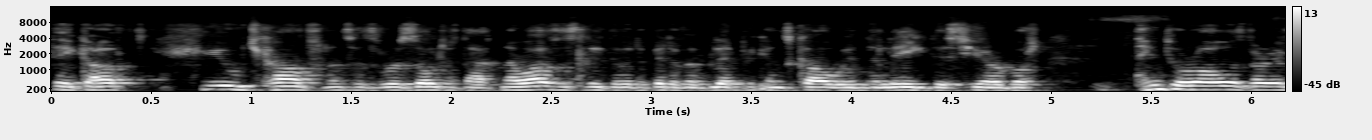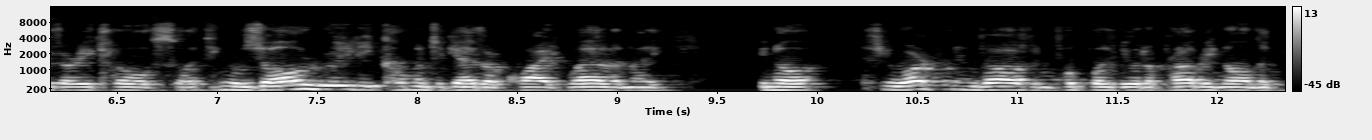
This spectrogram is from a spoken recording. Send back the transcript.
they got huge confidence as a result of that. Now, obviously, they had a bit of a blip against Galway in the league this year, but I think they were always very, very close. So I think it was all really coming together quite well. And I, you know, if you weren't involved in football, you would have probably known that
